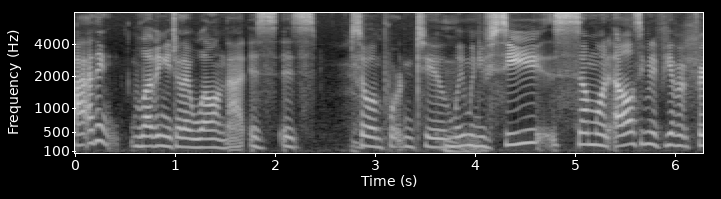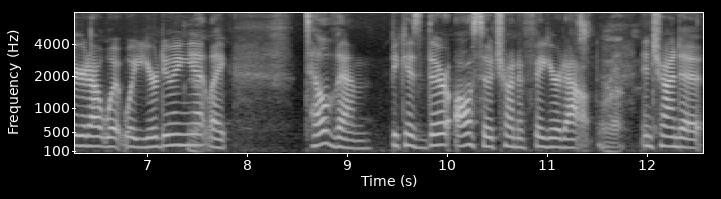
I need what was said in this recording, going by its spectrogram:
I think loving each other well in that is is so important too. When, when you see someone else, even if you haven't figured out what, what you're doing yet, like tell them because they're also trying to figure it out Right. and trying to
